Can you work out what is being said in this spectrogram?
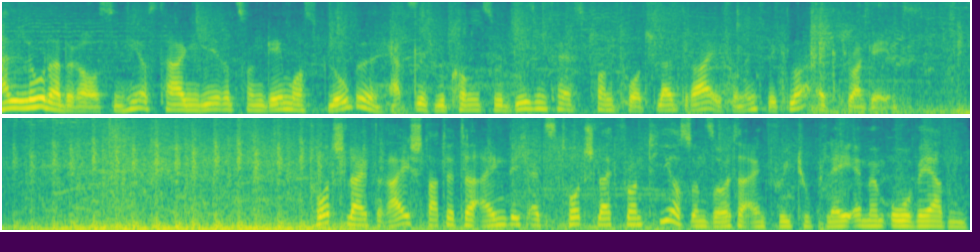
Hallo da draußen, hier ist Hagen Geritz von Gamers Global. Herzlich willkommen zu diesem Test von Torchlight 3 vom Entwickler Extra Games. Torchlight 3 startete eigentlich als Torchlight Frontiers und sollte ein Free-to-Play-MMO werden.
